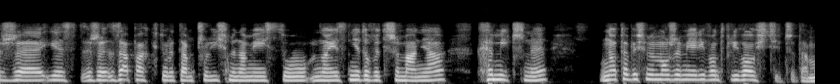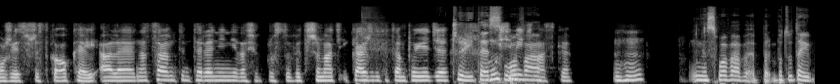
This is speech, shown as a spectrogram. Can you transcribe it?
że jest, że zapach, który tam czuliśmy na miejscu, no jest nie do wytrzymania, chemiczny, no to byśmy może mieli wątpliwości, czy tam może jest wszystko ok, ale na całym tym terenie nie da się po prostu wytrzymać i każdy, kto tam pojedzie, Czyli te musi słowa... mieć maskę. Mhm słowa, bo tutaj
